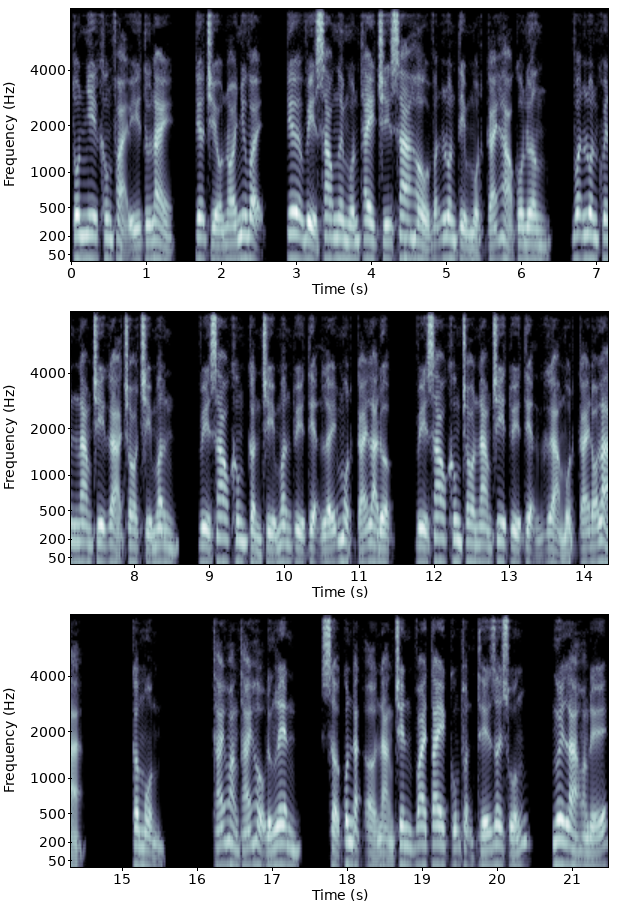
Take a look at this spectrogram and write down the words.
tôn nhi không phải ý tứ này, kia chiếu nói như vậy, kia vì sao ngươi muốn thay trí xa hầu vẫn luôn tìm một cái hảo cô nương, vẫn luôn khuyên nam chi gả cho trí mân, vì sao không cần trí mân tùy tiện lấy một cái là được, vì sao không cho nam chi tùy tiện gả một cái đó là Cầm mồm. Thái hoàng thái hậu đứng lên, sở quân đặt ở nàng trên vai tay cũng thuận thế rơi xuống, ngươi là hoàng đế,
